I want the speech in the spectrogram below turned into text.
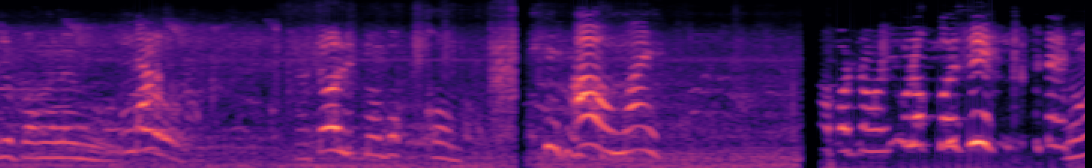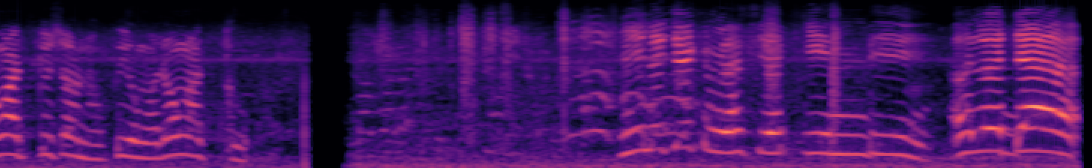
aja pangalan mo. Enggak. Nasulit mo bokom. Oh, may. Apa naman ulok ko si? Dongat ko sa nang piyo madongat ko. Mina je ki rahsia kindi. Alo dak.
